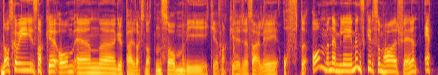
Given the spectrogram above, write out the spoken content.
Da skal vi snakke om en eh, gruppe her i Dagsnytt 18 som vi ikke snakker særlig ofte om, nemlig mennesker som har flere enn ett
